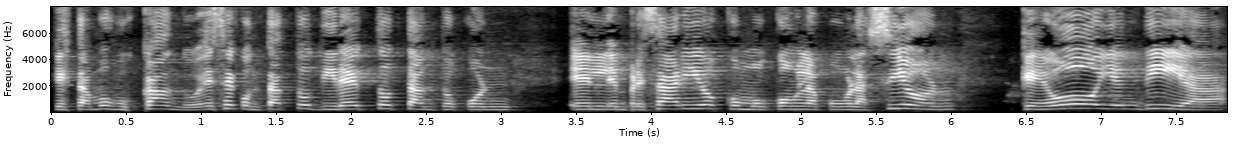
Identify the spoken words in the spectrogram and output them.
que estamos buscando. Ese contacto directo tanto con el empresario como con la población, que hoy en día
